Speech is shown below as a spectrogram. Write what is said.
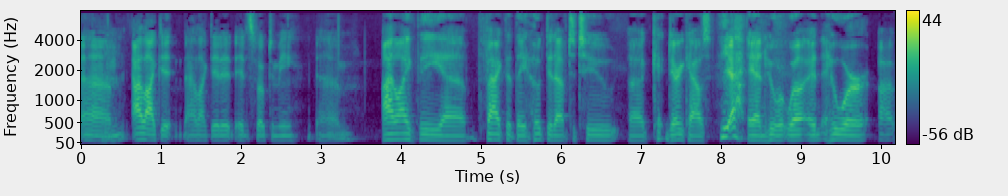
um, I liked it. I liked it. It, it spoke to me. Um, I like the uh, fact that they hooked it up to two uh, dairy cows. Yeah. And who were well, and who were uh,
